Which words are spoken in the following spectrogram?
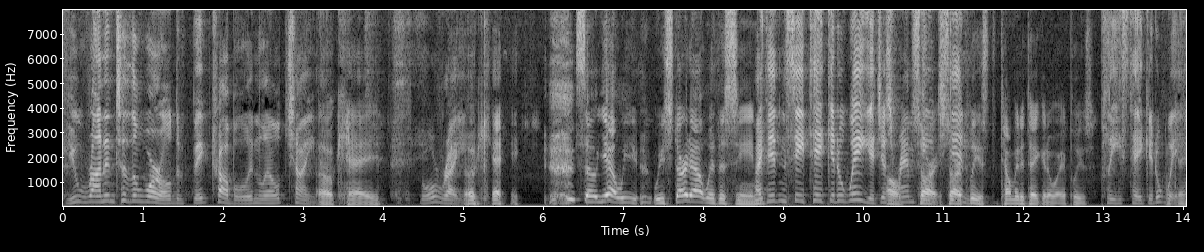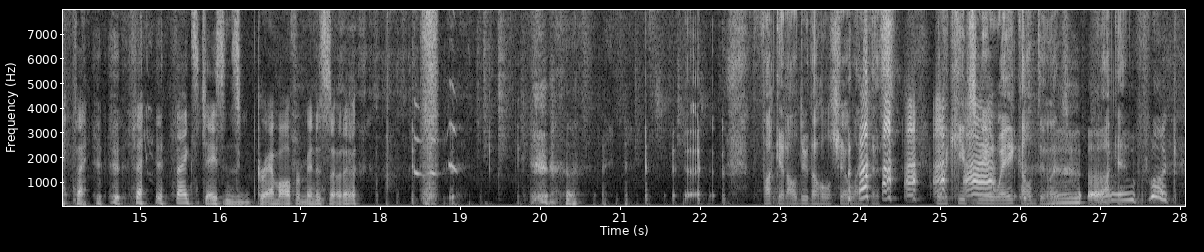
you run into the world of big trouble in Little China. Okay. All right. Okay. So yeah, we we start out with a scene. I didn't say take it away. You just oh, rampaged sorry, sorry. in. Please tell me to take it away, please. Please take it away. Okay. Thanks, Jason's grandma from Minnesota. Fuck it, I'll do the whole show like this. if it keeps me awake, I'll do it. Fuck it. Oh fuck!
